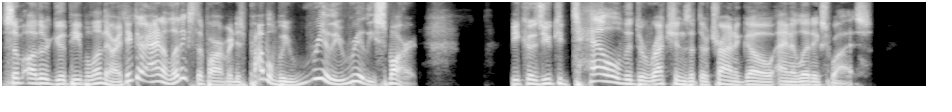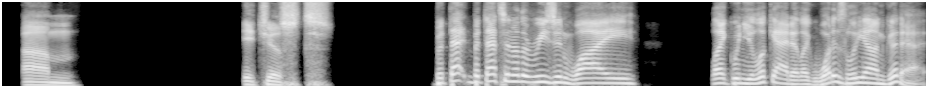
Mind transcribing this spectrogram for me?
some other good people in there. I think their analytics department is probably really, really smart because you could tell the directions that they're trying to go analytics wise. Um, it just but that but that's another reason why like when you look at it like what is Leon good at?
